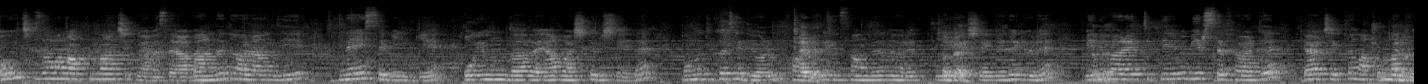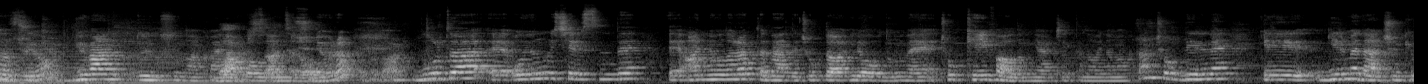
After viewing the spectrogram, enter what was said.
O hiçbir zaman aklımdan çıkmıyor mesela. Benden öğrendiği neyse bilgi, oyunda veya başka bir şeyde ona dikkat ediyorum. Farklı Evet. insanların öğrettiği Tabii. şeylere göre Benim Tabii. öğrettiklerimi bir seferde gerçekten aklımda kazıyor. Güven duygusundan kaynaklı Var olduğunu düşünüyorum. O var. Burada e, oyunun içerisinde e, anne olarak da ben de çok dahil oldum ve çok keyif aldım gerçekten oynamaktan. Çok derine e, girmeden çünkü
